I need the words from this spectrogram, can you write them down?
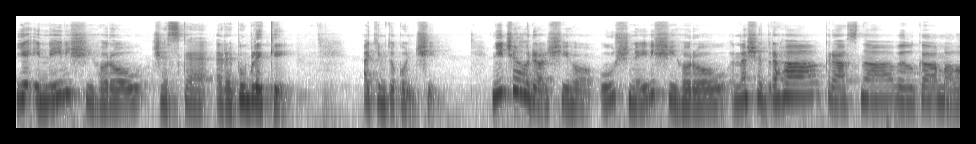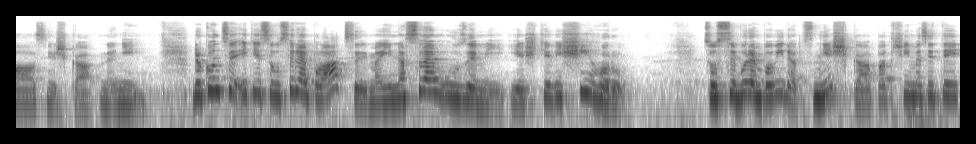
je i nejvyšší horou České republiky. A tím to končí. Ničeho dalšího už nejvyšší horou naše drahá, krásná, velká, malá Sněžka není. Dokonce i ti sousedé Poláci mají na svém území ještě vyšší horu. Co si budem povídat, Sněžka patří mezi ty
